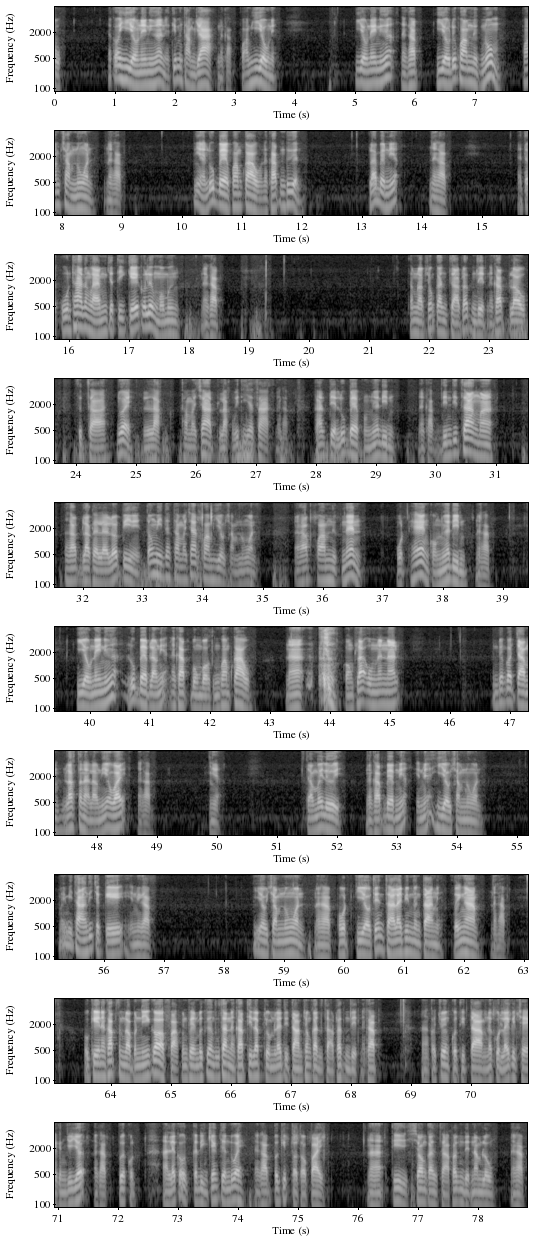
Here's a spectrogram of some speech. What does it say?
แล้วก็เหี่ยวในเนื้อเนี่ยที่มันทำยากนะครับ ความเหี่ยวเนี่ยเหี่ยวในเนื้อนะครับ เหี่ยวด้วยความหนึบนุ่ม ความฉ่ำนวลนะครับ เนี่ยรูปแบบความเก่านะครับเพื่อนๆพระแบบนี้นะครับตระกูลท่าทั้งหลายมึงจะตีเก๊ก็เรื่องของมึงนะครับสำหรับช่องการศึกษาพระสมเด็จนะครับ เราศึกษาด้วยหลักธรรมชาติ หลักวิทยาศาสตร์นะครับ การเปลี่ยนรูปแบบของเนื้อดิน นะครับ ดินที่สร้างมานะครับหลักหลายร้อยปีนี่ต้องมีธรรมชาติความเหี่ยวฉ่ำนวลนะครับ ความหนึบแน่นหดแห้งของเนื้อดินนะครับ เหี่ยวในเนื้อรูปแบบเหล่านี้นะครับ บ่งบอกถึงความเก่านะของพระองค์นั้นๆเพื่อนก็จำลักษณะเหล่านี้เอาไว้นะครับเนี่ยจำไว้เลยนะครับ แบบเนี้ยเห็นไหมเหี่ยวชำนวน ไม่มีทางที่จะเกเห็นไหมครับ เหี่ยวชำนวนนะครับหดเกี่ยวเส้นสายลายพิมพ์ต่างๆเนี่ยสวยงามนะครับโอเคนะครับสำหรับวันนี้ก็ฝากแฟนๆเพื่อนๆทุกท่านนะครับที่รับชมและติดตามช่องการศึกษาพระสมเด็จนะครับก็ช่วยกดติดตามและกดไลค์กดแชร์กันเยอะๆนะครับเพื่อกดอแล้วก็กระดิ่งแจ้งเตือนด้วยนะครับเพื่อคลิปต่อๆไปนะฮะที่ช่องการศึกษาพระสมเด็จนำลงนะครับ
